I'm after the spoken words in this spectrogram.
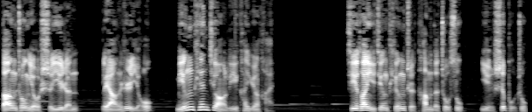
当中有十一人两日游，明天就要离开云海。集团已经停止他们的住宿、饮食补助。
